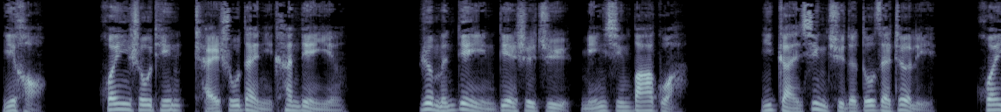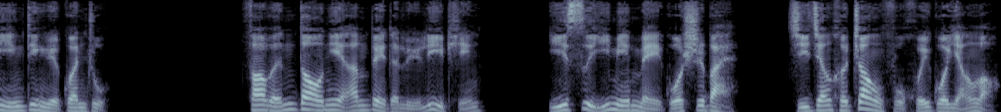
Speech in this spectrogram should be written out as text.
你好，欢迎收听柴叔带你看电影，热门电影、电视剧、明星八卦，你感兴趣的都在这里。欢迎订阅关注。发文悼念安倍的吕丽萍疑似移民美国失败，即将和丈夫回国养老。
